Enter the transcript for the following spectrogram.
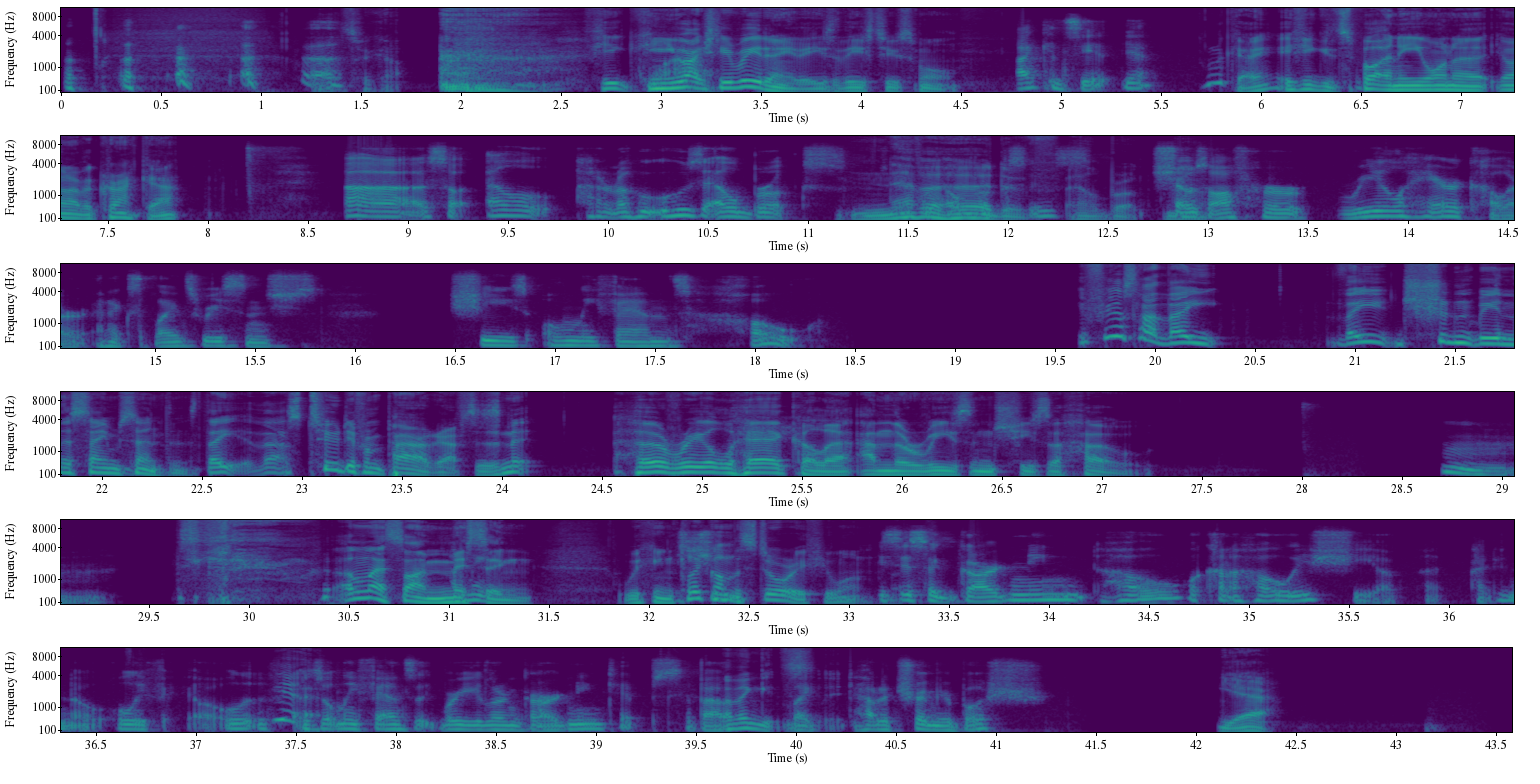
what we got? You, can wow. you actually read any of these? Are these too small? I can see it. Yeah. Okay. If you could spot any you want to you want to have a crack at. Uh, so Elle, I don't know who, who's Elle Brooks. Never heard Brooks of is? Elle Brooks. Shows no. off her real hair color and explains reasons she's OnlyFans hoe. It feels like they they shouldn't be in the same sentence. They that's two different paragraphs, isn't it? Her real hair color and the reason she's a hoe. Hmm. Unless I'm missing, I mean, we can click she, on the story if you want. Is this a gardening hoe? What kind of hoe is she? I, I didn't know. Only yeah. is OnlyFans where you learn gardening tips about. I think it's like how to trim your bush. Yeah.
